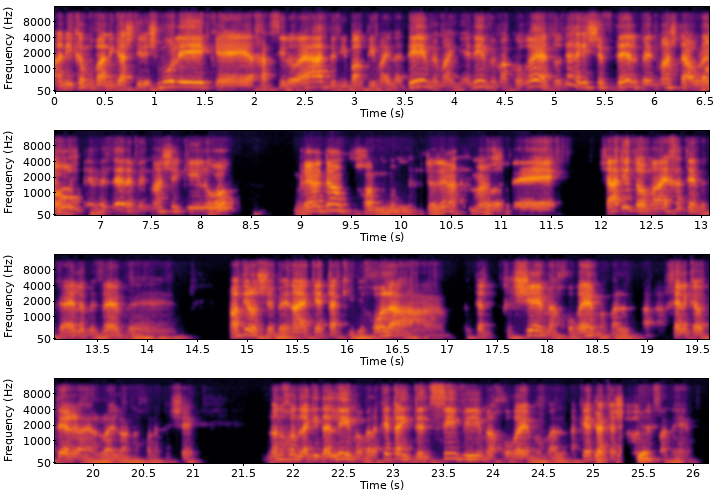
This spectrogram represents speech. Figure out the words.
אני כמובן ניגשתי לשמוליק, אה, לחצתי לו יד ודיברתי עם הילדים ומה העניינים ומה קורה, אתה יודע, יש הבדל בין מה שאתה אולי חושב וזה לבין מה שכאילו... בני אדם, אתה יודע, מה שאלתי אותו, מה, איך אתם? וכאלה וזה, ואמרתי לו שבעיניי הקטע כביכול היותר קשה מאחוריהם, אבל החלק היותר, אולי לא נכון הקשה, לא נכון להגיד אלים, אבל הקטע אינטנסיבי מאחוריהם, אבל הקטע כן. הקשה עוד לפניהם.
